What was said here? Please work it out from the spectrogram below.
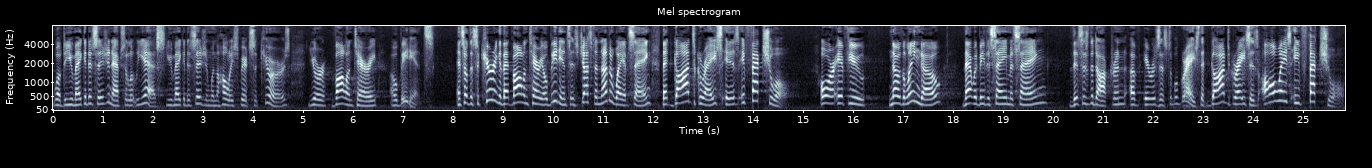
well, do you make a decision? Absolutely yes. You make a decision when the Holy Spirit secures your voluntary obedience. And so the securing of that voluntary obedience is just another way of saying that God's grace is effectual. Or if you know the lingo, that would be the same as saying this is the doctrine of irresistible grace, that God's grace is always effectual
